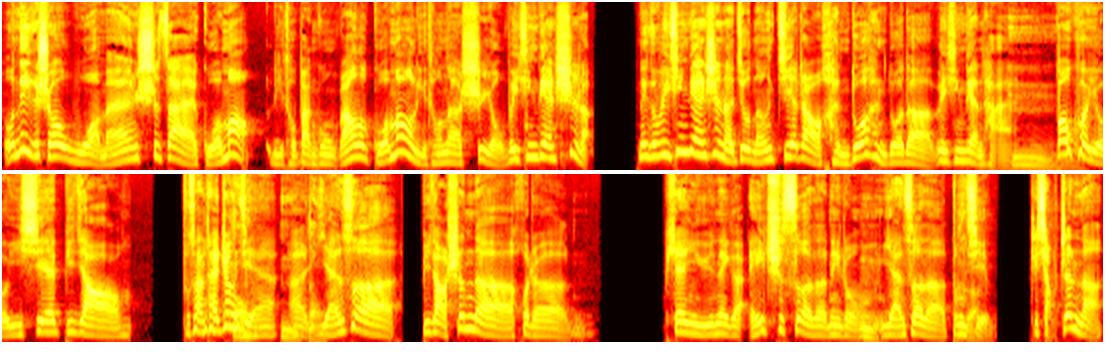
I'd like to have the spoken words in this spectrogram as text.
我那个时候我们是在国贸里头办公，然后国贸里头呢是有卫星电视的，那个卫星电视呢就能接到很多很多的卫星电台，嗯，包括有一些比较不算太正经呃，颜色比较深的或者偏于那个 H 色的那种嗯颜色的东西。这小镇呢，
